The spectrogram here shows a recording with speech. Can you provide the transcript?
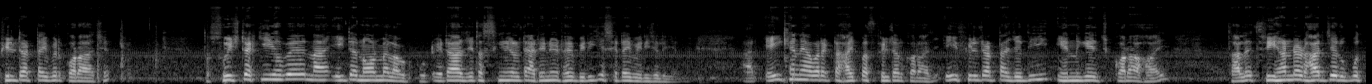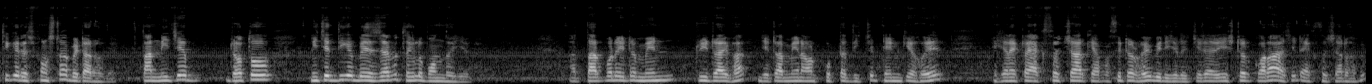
ফিল্টার টাইপের করা আছে। তো সুইচটা কী হবে না এইটা নর্মাল আউটপুট এটা যেটা সিগন্যালটা অ্যাটেনুয়েট হয়ে বেরিয়েছে সেটাই বেরিয়ে চলে যাবে। আর এইখানে আবার একটা হাইপাস ফিল্টার করা আছে। এই ফিল্টারটা যদি এনগেজ করা হয়, তাহলে থ্রি হান্ড্রেড হার্জের উপর থেকে রেসপন্সটা বেটার হবে। তার নিচে যত নিচের দিকে বেস যাবে, সেগুলো বন্ধ হয়ে যাবে। আর তারপরে এটা মেন প্রি ড্রাইভার যেটা মেন আউটপুটটা দিচ্ছে টেন কে হয়ে এখানে একটা একশো চার ক্যাপাসিটার হয়ে বেরিয়ে চলেছে। এটা রেজিস্টার করা আছে, এটা একশো চার হবে।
